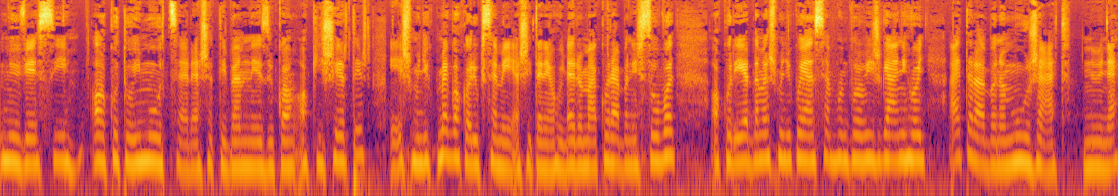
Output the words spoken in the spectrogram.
művészi alkotói módszer esetében nézzük a, a kísértést, és mondjuk meg akarjuk személyesíteni, ahogy erről már korábban is szó volt, akkor érdemes mondjuk olyan szempontból vizsgálni, hogy általában a múzsát nőnek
